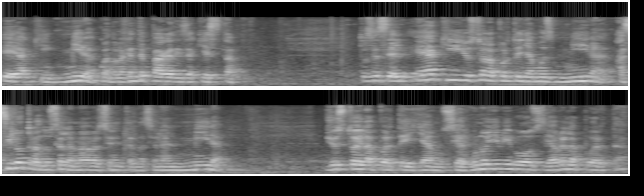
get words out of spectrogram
he aquí, mira, cuando la gente paga dice aquí está. Entonces el he aquí, yo estoy a la puerta y llamo es mira, así lo traduce la nueva versión internacional, mira. Yo estoy a la puerta y llamo, si alguno oye mi voz y abre la puerta,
